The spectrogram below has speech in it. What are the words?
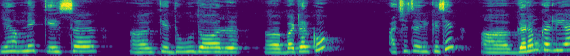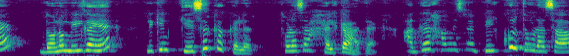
ये हमने केसर के दूध और बटर को अच्छे तरीके से गरम कर लिया है। दोनों मिल गए हैं, लेकिन केसर का कलर थोड़ा सा हल्का आता है। अगर हम इसमें बिल्कुल थोड़ा सा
